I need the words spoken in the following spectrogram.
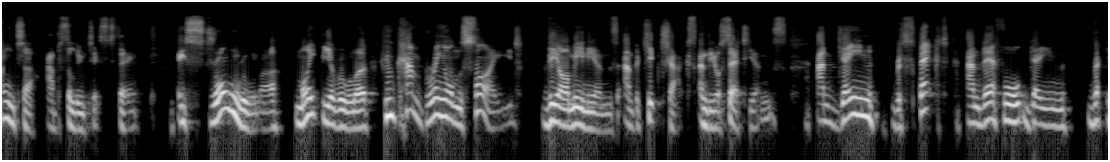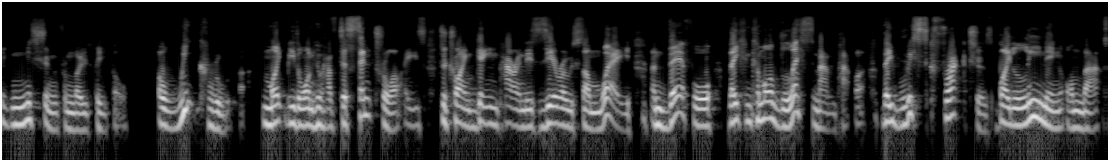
counter absolutist thing. A strong ruler might be a ruler who can bring on side the Armenians and the Kipchaks and the Ossetians and gain respect and therefore gain recognition from those people. A weak ruler might be the one who has to centralize to try and gain power in this zero sum way. And therefore, they can command less manpower. They risk fractures by leaning on that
